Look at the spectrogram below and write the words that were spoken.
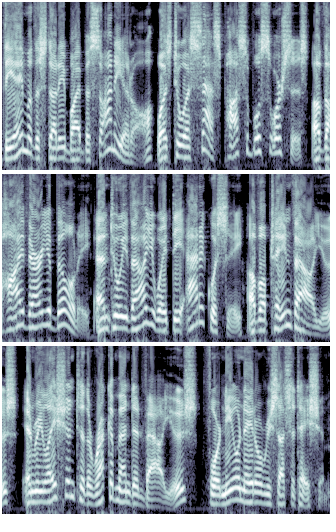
The aim of the study by Bassani et al. was to assess possible sources of the high variability and to evaluate the adequacy of obtained values in relation to the recommended values for neonatal resuscitation.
